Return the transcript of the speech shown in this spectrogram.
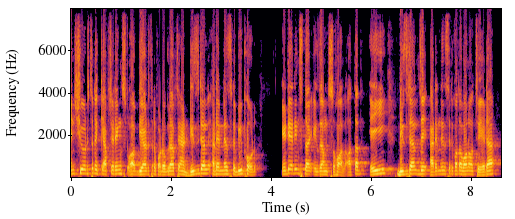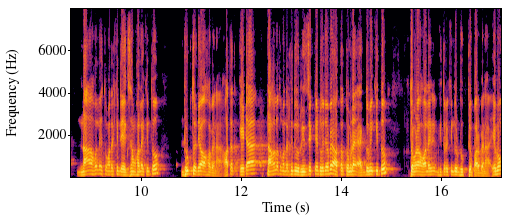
ensure capturing of their photographs and digital attendance before enterings the exams hall অর্থাৎ এই ডিজিটাল যে অ্যাটেন্ডেন্সের কথা বলা হচ্ছে, এটা না হলে তোমাদের কিন্তু এক্সাম হলে কিন্তু ঢুকতে দেওয়া হবে না। অর্থাৎ এটা না হলে তোমাদের কিন্তু রিজেক্টেড হয়ে যাবে, অর্থাৎ তোমরা একদমই কিন্তু তোমরা হলের ভিতরে কিন্তু ঢুকতে পারবে না। এবং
